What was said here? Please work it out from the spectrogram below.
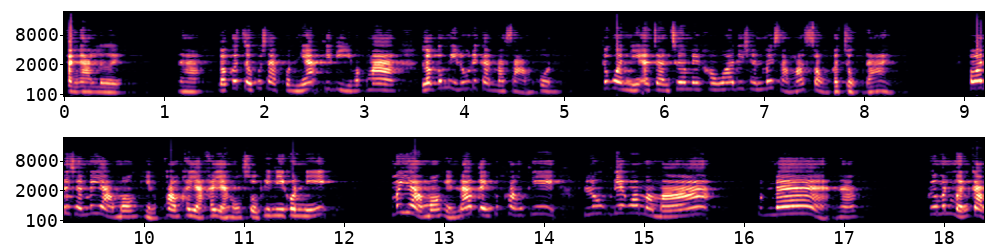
แต่งงานเลยนะคะแล้วก็เจอผู้ชายคนเนี้ยที่ดีมากๆ แล้วก็มีลูกด้วยกันมาสามคนทุกวันนี้อาจารย์เชื่อไหมคะว่าดิฉันไม่สามารถส่องกระจกได้ เพราะว่าดิฉันไม่อยากมองเห็นความขยะแขยงของโสเภณีคนนี้ ไม่อยากมองเห็นหน้าเตัวเองทุกครั้งที่ลูกเรียกว่ามาม้า คุณแม่นะคือมันเหมือนกับ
